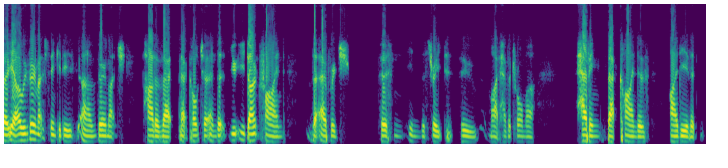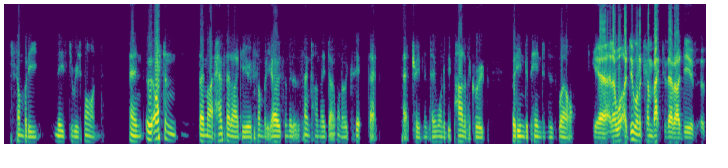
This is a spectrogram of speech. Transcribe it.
So yeah, I would very much think it is uh, very much part of that, that culture and that you, you don't find the average person in the street who might have a trauma having that kind of idea that somebody needs to respond. And uh, often they might have that idea if somebody owes them, but at the same time they don't want to accept that, that treatment. They want to be part of the group, but independent as well. Yeah, and I, I do want to come back to that idea of, of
